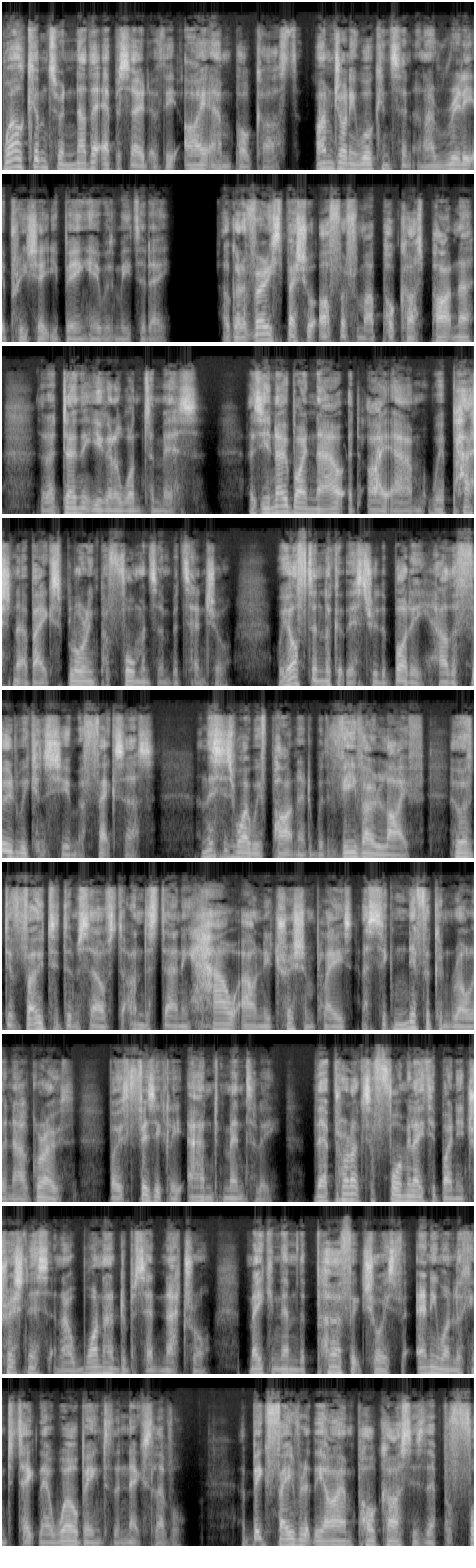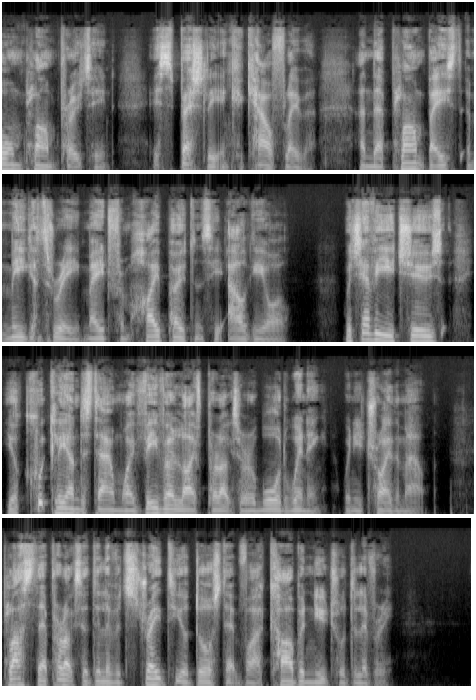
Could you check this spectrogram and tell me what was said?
Welcome to another episode of the I Am podcast. I'm Jonny Wilkinson and I really appreciate you being here with me today. I've got a very special offer from our podcast partner that I don't think you're going to want to miss. As you know by now at I Am, we're passionate about exploring performance and potential. We often look at this through the body, how the food we consume affects us. And this is why we've partnered with Vivo Life, who have devoted themselves to understanding how our nutrition plays a significant role in our growth, both physically and mentally. Their products are formulated by nutritionists and are 100% natural, making them the perfect choice for anyone looking to take their well-being to the next level. A big favorite at the I Am podcast is their Perform plant protein, especially in cacao flavor, and their plant-based omega-3 made from high potency algae oil. Whichever you choose, you'll quickly understand why Vivo Life products are award winning when you try them out. Plus, their products are delivered straight to your doorstep via carbon neutral delivery.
